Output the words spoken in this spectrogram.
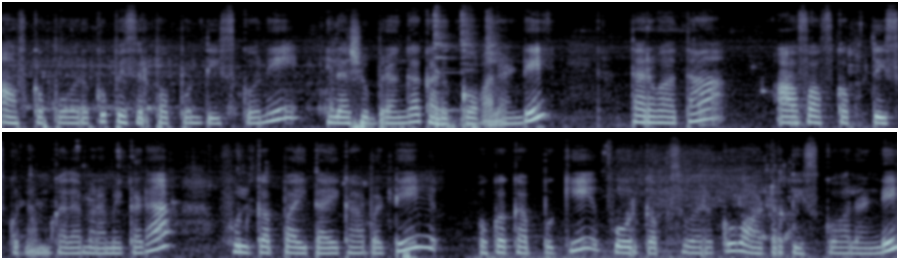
హాఫ్ కప్పు వరకు పెసరపప్పును తీసుకొని ఇలా శుభ్రంగా కడుక్కోవాలండి. తర్వాత హాఫ్ హాఫ్ కప్ తీసుకున్నాం కదా మనం ఇక్కడ. ఫుల్ కప్ అవుతాయి కాబట్టి ఒక కప్పుకి ఫోర్ కప్స్ వరకు వాటర్ తీసుకోవాలండి.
